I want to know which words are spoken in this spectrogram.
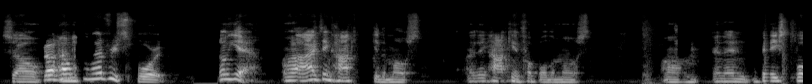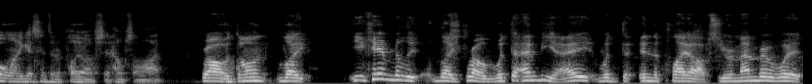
So crowd helps I mean, in every sport. Oh yeah, well, I think hockey the most. I think hockey and football the most. Um, and then baseball when it gets into the playoffs, it helps a lot. Bro, um, don't like you can't really like, bro, with the NBA with the in the playoffs. You remember with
